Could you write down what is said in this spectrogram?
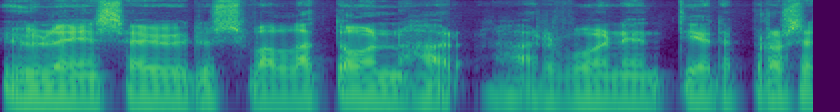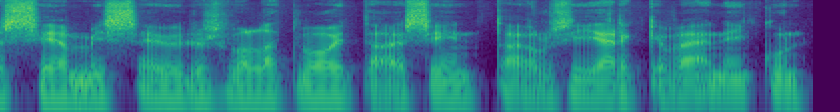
Yleensä Yhdysvallat on har, harvoin, en tiedä prosessia, missä Yhdysvallat voitaisiin tai olisi järkevää niin kuin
